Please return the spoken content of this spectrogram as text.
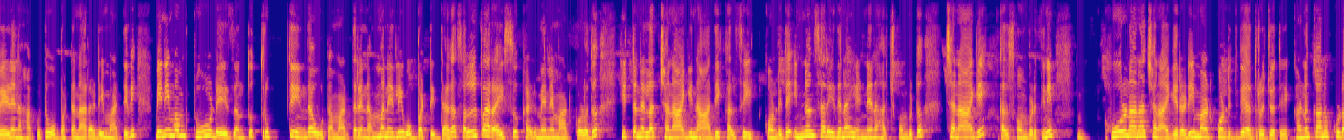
ಬೇಳೆನ ಹಾಕ್ಬಿಟ್ಟು ಒಬ್ಬಟ್ಟನ್ನು ರೆಡಿ ಮಾಡ್ತೀವಿ. ಮಿನಿಮಮ್ ಟೂ ಡೇಸ್ ಅಂತೂ ತೃಪ್ತಿಯಿಂದ ಊಟ ಮಾಡ್ತಾರೆ. ನಮ್ಮ ಮನೇಲಿ ಒಬ್ಬಟ್ಟಿದ್ದಾಗ ಸ್ವಲ್ಪ ರೈಸು ಕಡಿಮೆನೆ ಮಾಡ್ಕೊಳ್ಳೋದು. ಹಿಟ್ಟನ್ನೆಲ್ಲ ಚೆನ್ನಾಗಿ ನಾದಿ ಕಲಸಿ ಇಟ್ಕೊಂಡಿದ್ದೆ. ಇನ್ನೊಂದು ಸಾರಿ ಇದನ್ನು ಎಣ್ಣೆನ ಹಚ್ಕೊಂಡ್ಬಿಟ್ಟು ಚೆನ್ನಾಗಿ ಕಲ್ಸ್ಕೊಂಡ್ಬಿಡ್ತೀನಿ. ಹೂರಣನ ಚೆನ್ನಾಗಿ ರೆಡಿ ಮಾಡ್ಕೊಂಡಿದ್ವಿ. ಅದ್ರ ಜೊತೆ ಕಣಕನೂ ಕೂಡ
